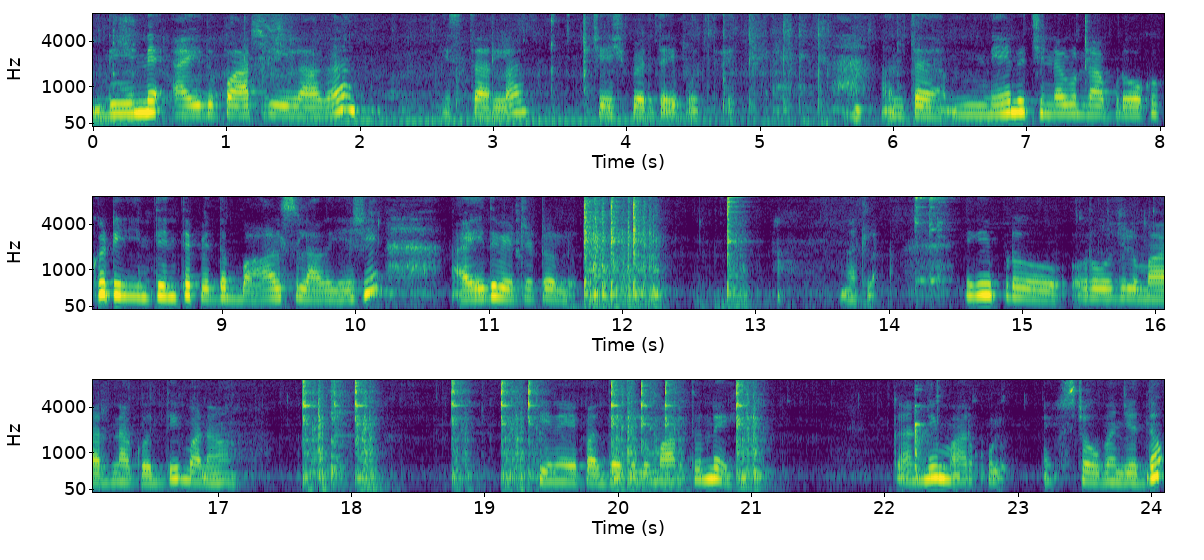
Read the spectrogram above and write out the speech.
దీన్నే ఐదు పార్టీలాగా ఇస్తారులా చేసి పెడితే అయిపోతుంది. అంత నేను చిన్నగా ఉన్నప్పుడు ఒక్కొక్కటి ఇంత ఇంత పెద్ద బాల్స్ లాగా చేసి ఐదు పెట్టేటోళ్ళు. అట్లా. ఇక ఇప్పుడు రోజులు మారిన కొద్దీ మన తినే పద్ధతులు మారుతున్నాయి. కానీ మార్పులు. స్టవ్ బంద్ చేద్దాం.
